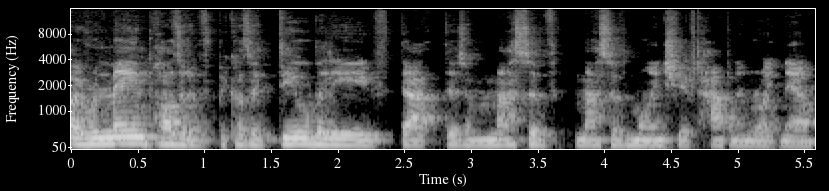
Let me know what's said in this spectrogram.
I remain positive because I do believe that there's a massive, massive mind shift happening right now.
